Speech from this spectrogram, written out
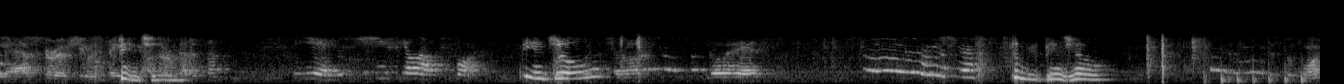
you ask her if she was taking Benjamin. other medicine? Yes, she filled out the form. Go ahead. Come here. This? Come here, Banjo. What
